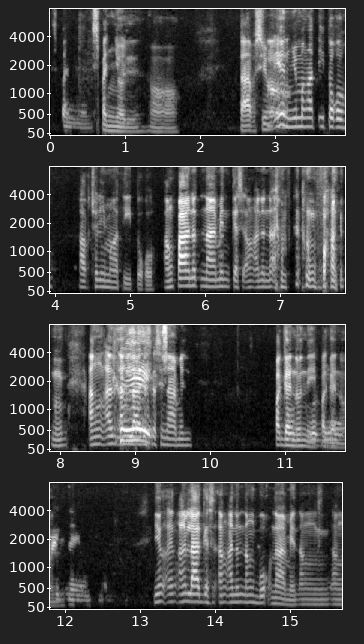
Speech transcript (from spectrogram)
Espanyol. Espanyol. Oo. Tapos yung, Oo. yun, yung mga tito ko. Actually, yung mga tito ko. Ang panot namin kasi, ang ano na, ang panot nung, ang, ang, ang lagas kasi namin, pag ganun eh, pag yung ganun. Yung, ang, ang lagas, ang ano ng buhok namin, ang, ang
